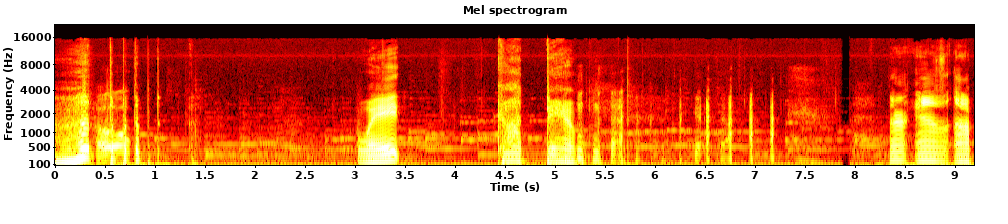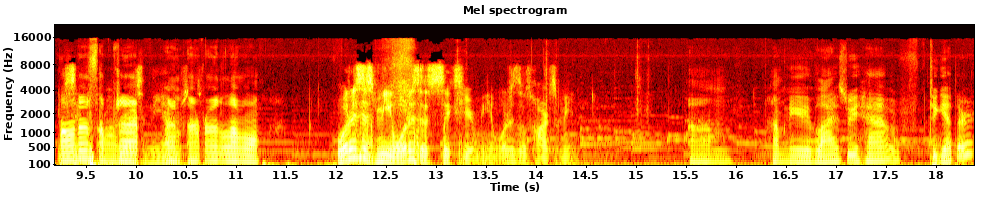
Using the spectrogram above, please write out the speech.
Oh. Wait. God damn. there is a bonus object in the on every level. What does this mean? What does the six here mean? What does those hearts mean? Um, how many lives we have together?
